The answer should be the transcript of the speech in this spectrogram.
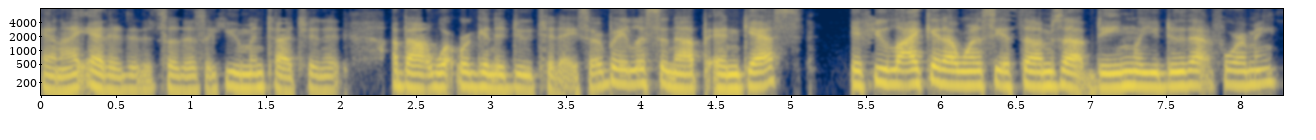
and I edited it so there's a human touch in it about what we're going to do today. So everybody listen up and guess if you like it, I want to see a thumbs up. Dean, will you do that for me?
